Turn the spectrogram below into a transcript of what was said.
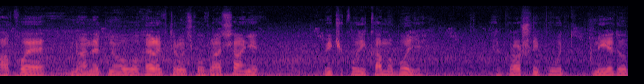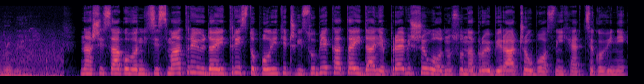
Ako je nametno ovo elektronsko glasanje, bit će kudi kamo bolje. Jer prošli put nije dobro bilo. Naši sagovornici smatraju da je i 300 političkih subjekata i dalje previše u odnosu na broj birača u Bosni i Hercegovini.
